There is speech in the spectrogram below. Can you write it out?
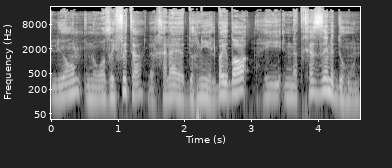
اليوم إنه وظيفتها للخلايا الدهنية البيضاء هي إنها تخزن الدهون.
